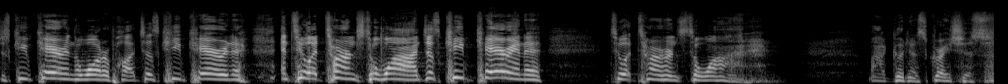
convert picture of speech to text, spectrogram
Just keep carrying the water pot. Just keep carrying it until it turns to wine. Just keep carrying it till it turns to wine. My goodness gracious.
